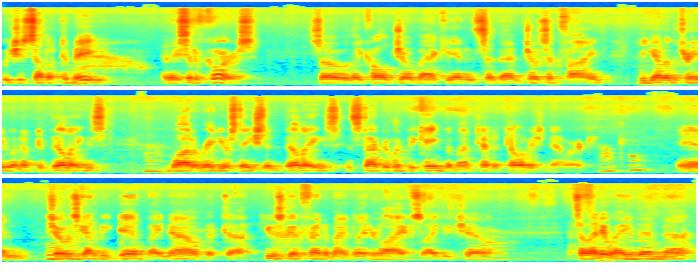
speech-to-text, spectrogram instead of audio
would you sell it to me?" And they said, "Of course." So they called Joe back in and said that. And Joe said, "Fine." He got on the train, went up to Billings, bought a radio station in Billings, and started what became the Montana Television Network. Okay. And Joe's got to be dead by now, but uh, he was a good friend of mine later life, so I knew Joe. So anyway, then uh,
